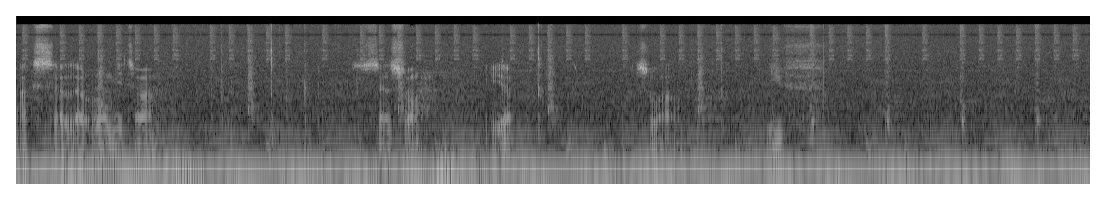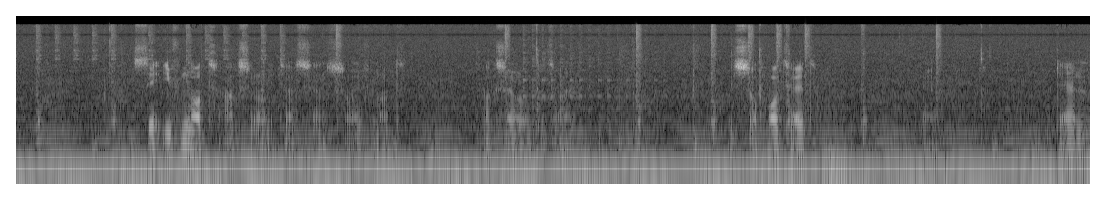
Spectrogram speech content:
accelerometer sensor. Yeah. So um, if say if not accelerometer sensor if not accelerometer is supported. Yeah. then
